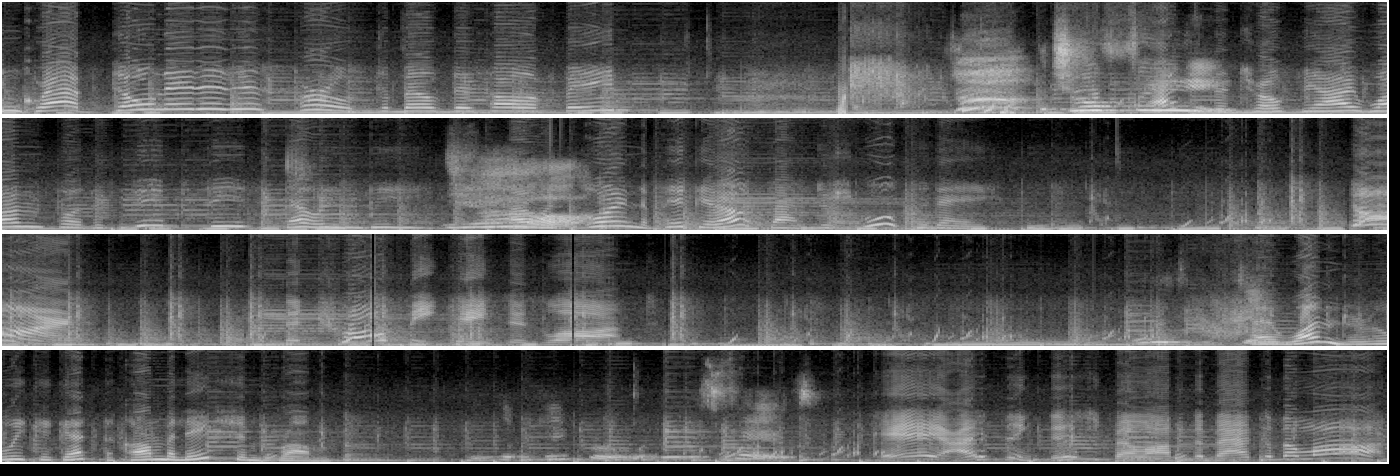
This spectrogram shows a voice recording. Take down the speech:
King Crab donated his pearls to build this Hall of Fame. The The trophy! trophy I won for the deep sea spelling bee. Yeah. I was going to pick it up after school today. Darn! The trophy case is locked. I wonder who we could get the combination from. the paper? What does it? Hey, I think this fell off the back of the lock.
